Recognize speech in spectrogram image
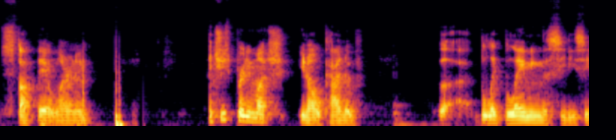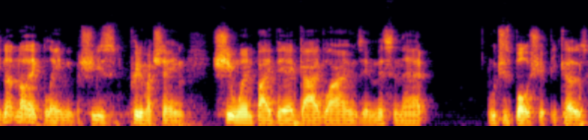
stunt their learning. And she's pretty much, you know, kind of uh, like blaming the CDC. Not not like blaming, but she's pretty much saying she went by their guidelines and this and that which is bullshit because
